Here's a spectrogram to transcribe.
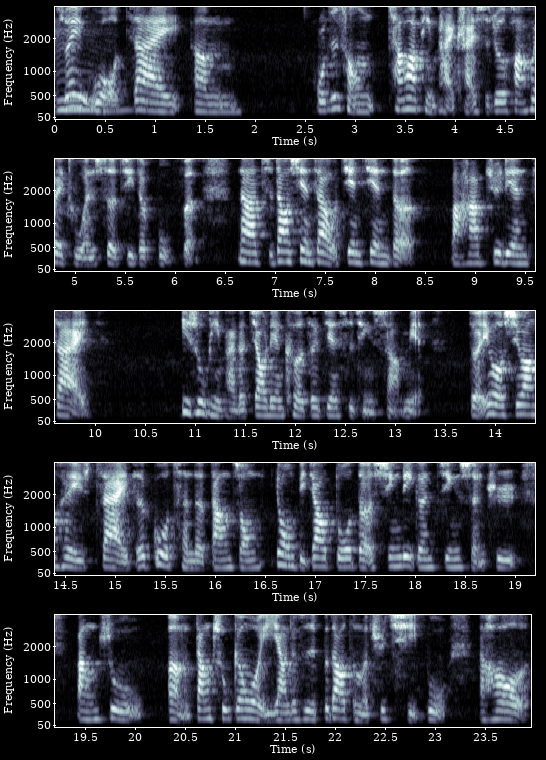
所以我在嗯，我是从插画品牌开始，就是花卉图文设计的部分。那直到现在，我渐渐的把它聚敛在艺术品牌的教练课这件事情上面。对，因为我希望可以在这个过程的当中，用比较多的心力跟精神去帮助。嗯，当初跟我一样，就是不知道怎么去起步，然后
